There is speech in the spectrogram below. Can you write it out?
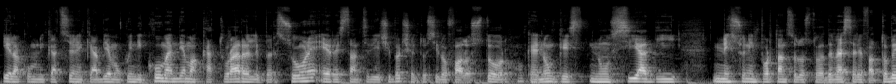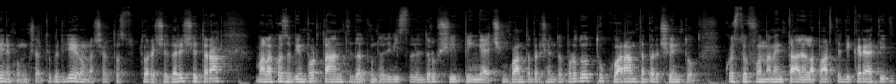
e la comunicazione che abbiamo, quindi come andiamo a catturare le persone e il restante 10% si lo fa lo store, ok? Non che non sia di nessuna importanza lo store, deve essere fatto bene con un certo criterio, una certa struttura eccetera eccetera, ma la cosa più importante dal punto di vista del dropshipping è 50% prodotto, 40% questo è fondamentale la parte di creative,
